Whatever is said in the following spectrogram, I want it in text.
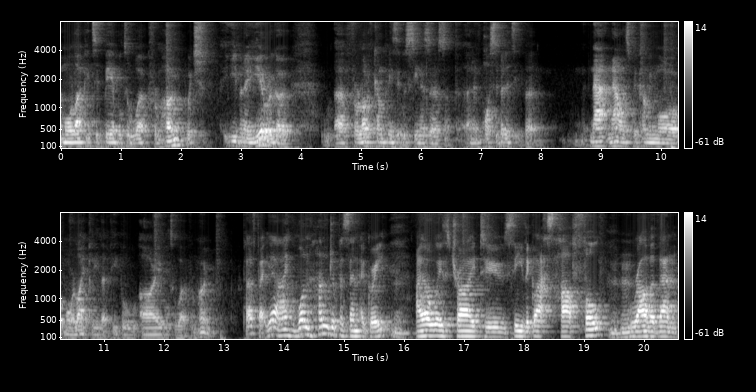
more likely to be able to work from home, which even a year ago, uh, for a lot of companies, it was seen as a, an impossibility. But now, now it's becoming more more likely that people are able to work from home. Perfect. Yeah, I 100% agree. I always try to see the glass half full rather than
